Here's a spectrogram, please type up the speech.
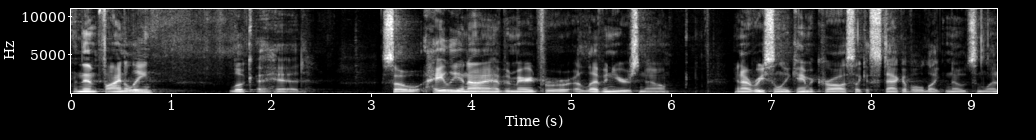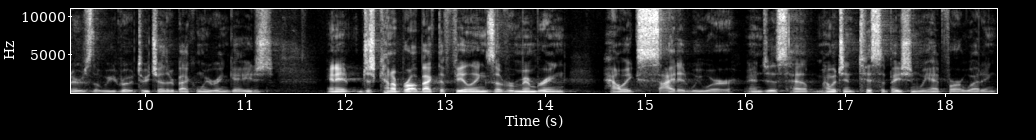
And then finally, look ahead. So, Haley and I have been married for 11 years now. And I recently came across like a stack of old like notes and letters that we wrote to each other back when we were engaged. And it just kind of brought back the feelings of remembering how excited we were and just how, how much anticipation we had for our wedding.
